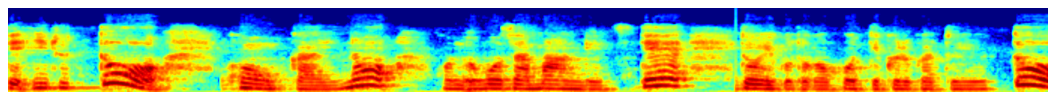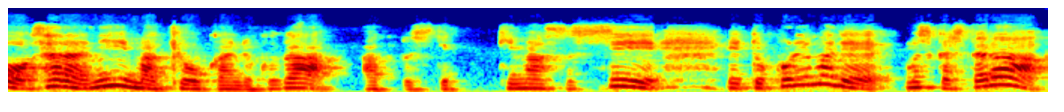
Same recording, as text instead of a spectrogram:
ていると、今回のこの魚座満月でどういうことが起こってくるかというと、さらにまあ共感力がアップしてきますし、えっと、これまでもしかしたら、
